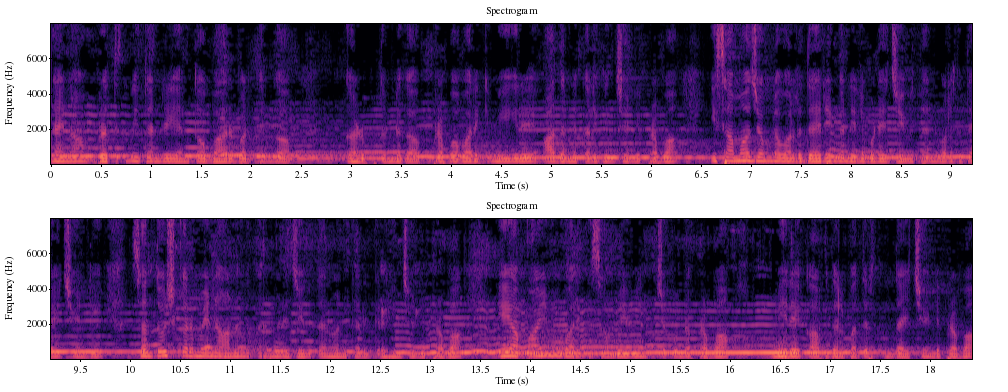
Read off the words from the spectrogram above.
నైనా బ్రతుకుని తండ్రి ఎంతో భారభర్తంగా గడుపుతుండగా ప్రభా వారికి మీరే ఆదరణ కలిగించండి ప్రభా. ఈ సమాజంలో వాళ్ళు ధైర్యంగా నిలబడే జీవితాన్ని వాళ్ళకి దయచేయండి. సంతోషకరమైన ఆనందకరమైన జీవితాన్ని వారికి అనుగ్రహించండి ప్రభా. ఏ అపాయం వారికి సంభవించకుండా ప్రభా మీరే కాపుదల భద్రతను దయచేయండి ప్రభా.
